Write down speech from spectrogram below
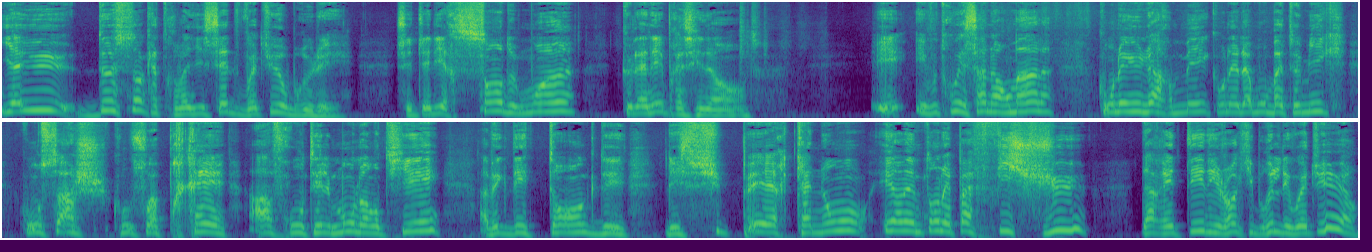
Il y a eu 297 voitures brûlées, c'est-à-dire 100 de moins que l'année précédente. Et, et, vous trouvez ça normal qu'on ait une armée, qu'on ait la bombe atomique, qu'on sache, qu'on soit prêt à affronter le monde entier avec des tanks, des, des super canons, et en même temps on n'est pas fichu d'arrêter des gens qui brûlent des voitures.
